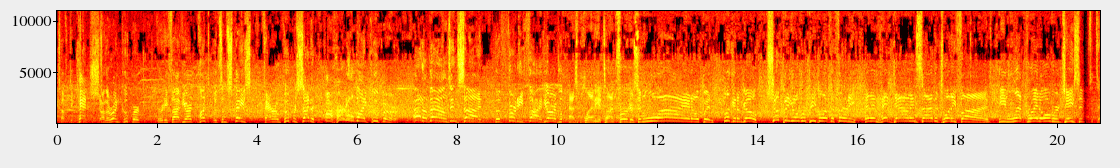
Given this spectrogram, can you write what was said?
Tough to catch on the run. Cooper, 35-yard punt with some space. Pharoh Cooper sided. A hurdle by Cooper. Out of bounds inside the 35-yard line. Has plenty of time. Ferguson wide open. Look at him go. Jumping over people at the 30 and then head down inside the 25. He leapt right over Jason. To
